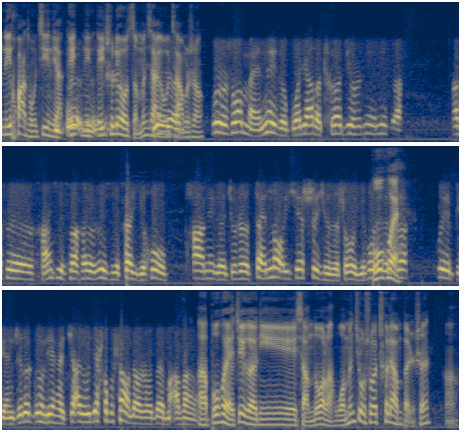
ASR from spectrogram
离话筒近点。哎那个 H 六怎么加油加不上？不是说买那个国家的车，就是那那个，它是韩系车还有日系车，以后怕那个就是在闹一些事情的时候，以后不会会贬值的更厉害，加油加不上，到时候再麻烦了。啊，不会，这个你想多了。我们就说车辆本身啊。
